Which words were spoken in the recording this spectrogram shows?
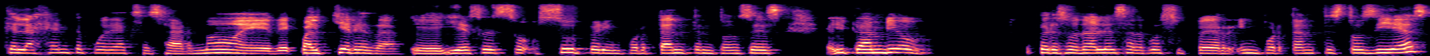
que la gente puede accesar, ¿no? Eh, de cualquier edad. Eh, y eso es súper importante. Entonces, el cambio personal es algo súper importante estos días.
